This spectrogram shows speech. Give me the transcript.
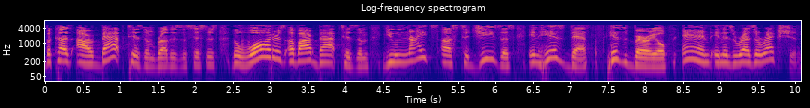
because our baptism, brothers and sisters, the waters of our baptism unites us to Jesus in his death, his burial, and in his resurrection.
